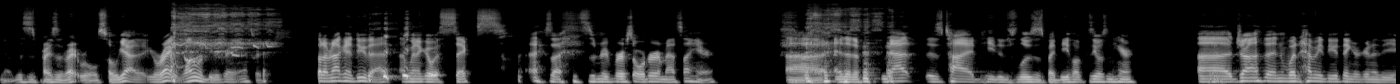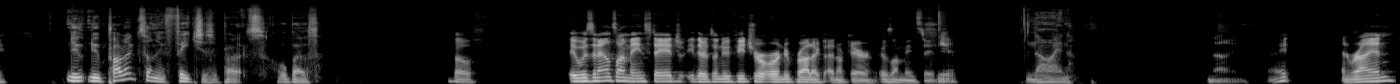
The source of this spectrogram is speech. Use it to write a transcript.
you know this is Price of the Right rule. So yeah, you're right. One would be a great answer, but I'm not going to do that. I'm going to go with six. so this is in reverse order, and Matt's not here. Uh, and then if Matt is tied, he just loses by default because he wasn't here. Uh, Jonathan, what how many do you think are going to be? New new products or new features of products or both? Both. It was announced on main stage. Either it's a new feature or a new product. I don't care. It was on main stage. Yeah. Nine. Nine. Right. And Ryan?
